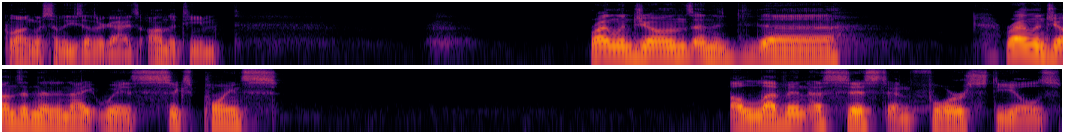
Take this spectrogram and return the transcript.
along with some of these other guys on the team. Rylan Jones and the uh, Rylan Jones ended the night with six points 11 assists and four steals.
